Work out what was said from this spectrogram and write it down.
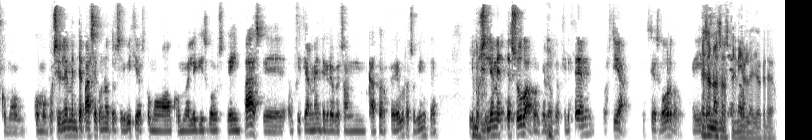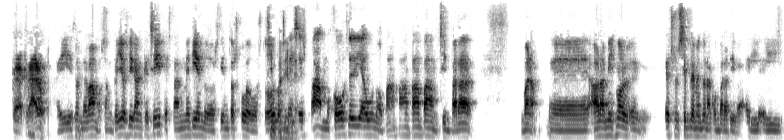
como, como posiblemente pase con otros servicios como, como el Xbox Game Pass, que oficialmente creo que son 14 euros o 15 y posiblemente suba, porque lo que ofrecen, hostia, es que es gordo. Eso no es sostenible, yo creo. Claro, ahí es donde vamos. Aunque ellos digan que sí, te están metiendo 200 juegos todos los meses, pam, juegos de día uno, pam, pam, pam, pam, sin parar. Bueno, eh, ahora mismo eh, eso es simplemente una comparativa. El, el,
